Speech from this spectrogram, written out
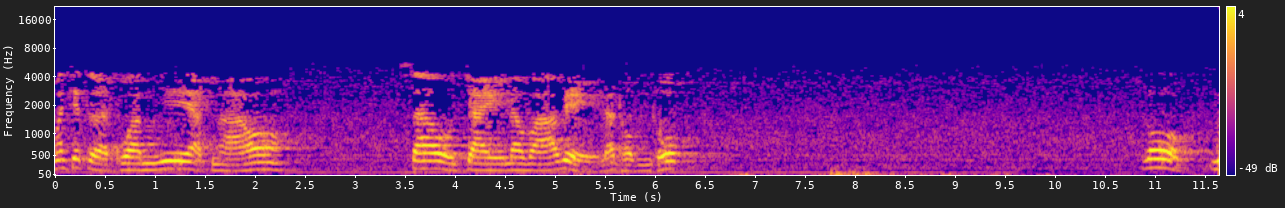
มันจะเกิดความเงียบเหงา เศร้าใจละวาเวและทมทุกข์โลกม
